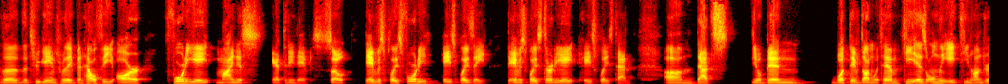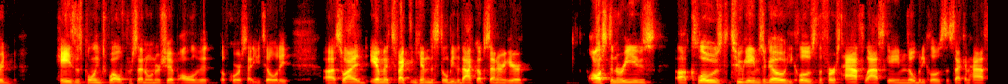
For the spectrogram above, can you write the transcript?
the the two games where they've been healthy, are 48 minus Anthony Davis. So Davis plays 40, Hayes plays eight. Davis plays 38, Hayes plays 10. Um, that's you know been what they've done with him. He is only 1800. Hayes is pulling 12% ownership, all of it, of course, at utility. Uh, so I am expecting him to still be the backup center here. Austin Reaves uh, closed two games ago. He closed the first half last game. Nobody closed the second half.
